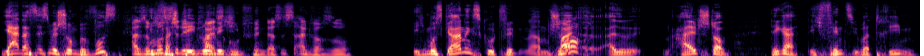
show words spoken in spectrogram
Ja, das ist mir schon bewusst. Also Ich musst du den Preis nicht- gut finden. Das ist einfach so. Ich muss gar nichts gut finden. Am Schei Doch. Also, halt, stopp. Digga, ich find's übertrieben.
